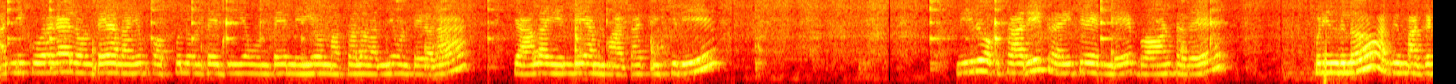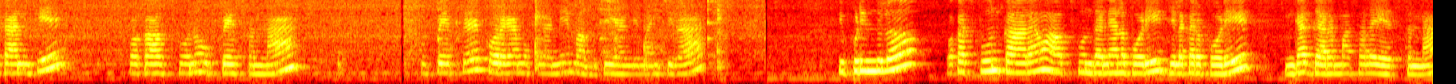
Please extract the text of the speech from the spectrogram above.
అన్ని కూరగాయలు ఉంటాయి. అలాగే పప్పులు ఉంటాయి బియ్యం ఉంటాయి నెయ్యి మసాలా అన్నీ ఉంటాయి కదా. చాలా హెల్దీ అన్నమాట కిచిడి. మీరు ఒకసారి ట్రై చేయండి. బాగుంటుంది. ఇప్పుడు ఇందులో అవి మగ్గటానికి ఒక హాఫ్ స్పూను ఉప్పు వేస్తున్నా ఉప్పు వేస్తే కూరగాయ ముక్కలన్నీ మగ్గుతాయండి మంచిగా. ఇప్పుడు ఇందులో ఒక స్పూన్ కారం హాఫ్ స్పూన్ ధనియాల పొడి జీలకర్ర పొడి ఇంకా గరం మసాలా వేస్తున్నా.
